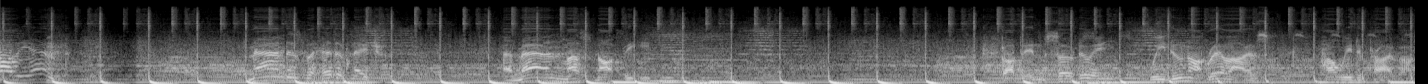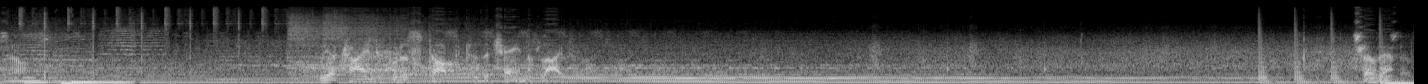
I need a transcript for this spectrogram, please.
Are the end. Man is the head of nature. And man must not be eaten. But in so doing, we do not realize how we deprive ourselves. We are trying to put a stop to the chain of life. So then,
